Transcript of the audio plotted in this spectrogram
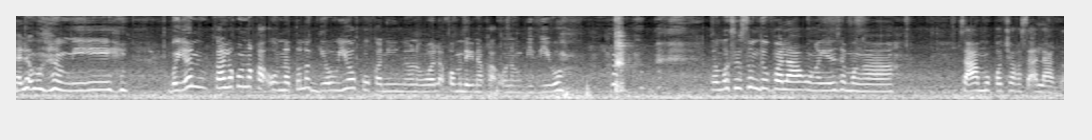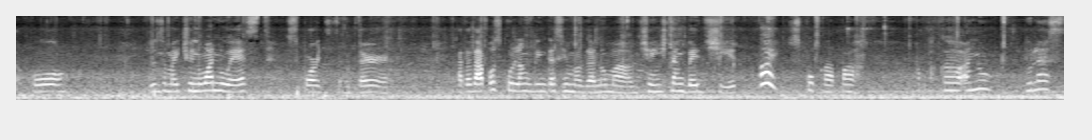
Hello mga mi. Ba kala ko nakauna to. Nagyaw-yaw ko kanina na wala pa man din nakaunang video. so magsusundo pala ako ngayon sa mga sa amo ko tsaka sa alaga ko. Doon sa may Chunwan West Sports Center. Katatapos ko lang din kasi mag, ano, mag-change ng bedsheet. Ay, Diyos ko ka pa. Kapaka ano, dulas.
